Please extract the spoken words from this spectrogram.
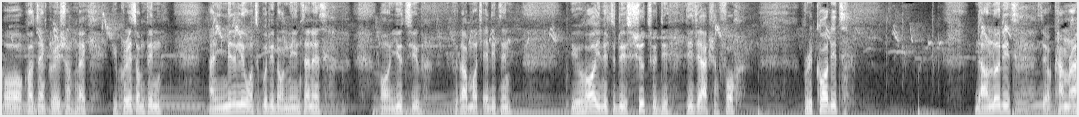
or content creation, like you create something and you immediately want to put it on the internet or on YouTube without much editing, you all you need to do is shoot with the DJI Action 4, record it, download it to your camera,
